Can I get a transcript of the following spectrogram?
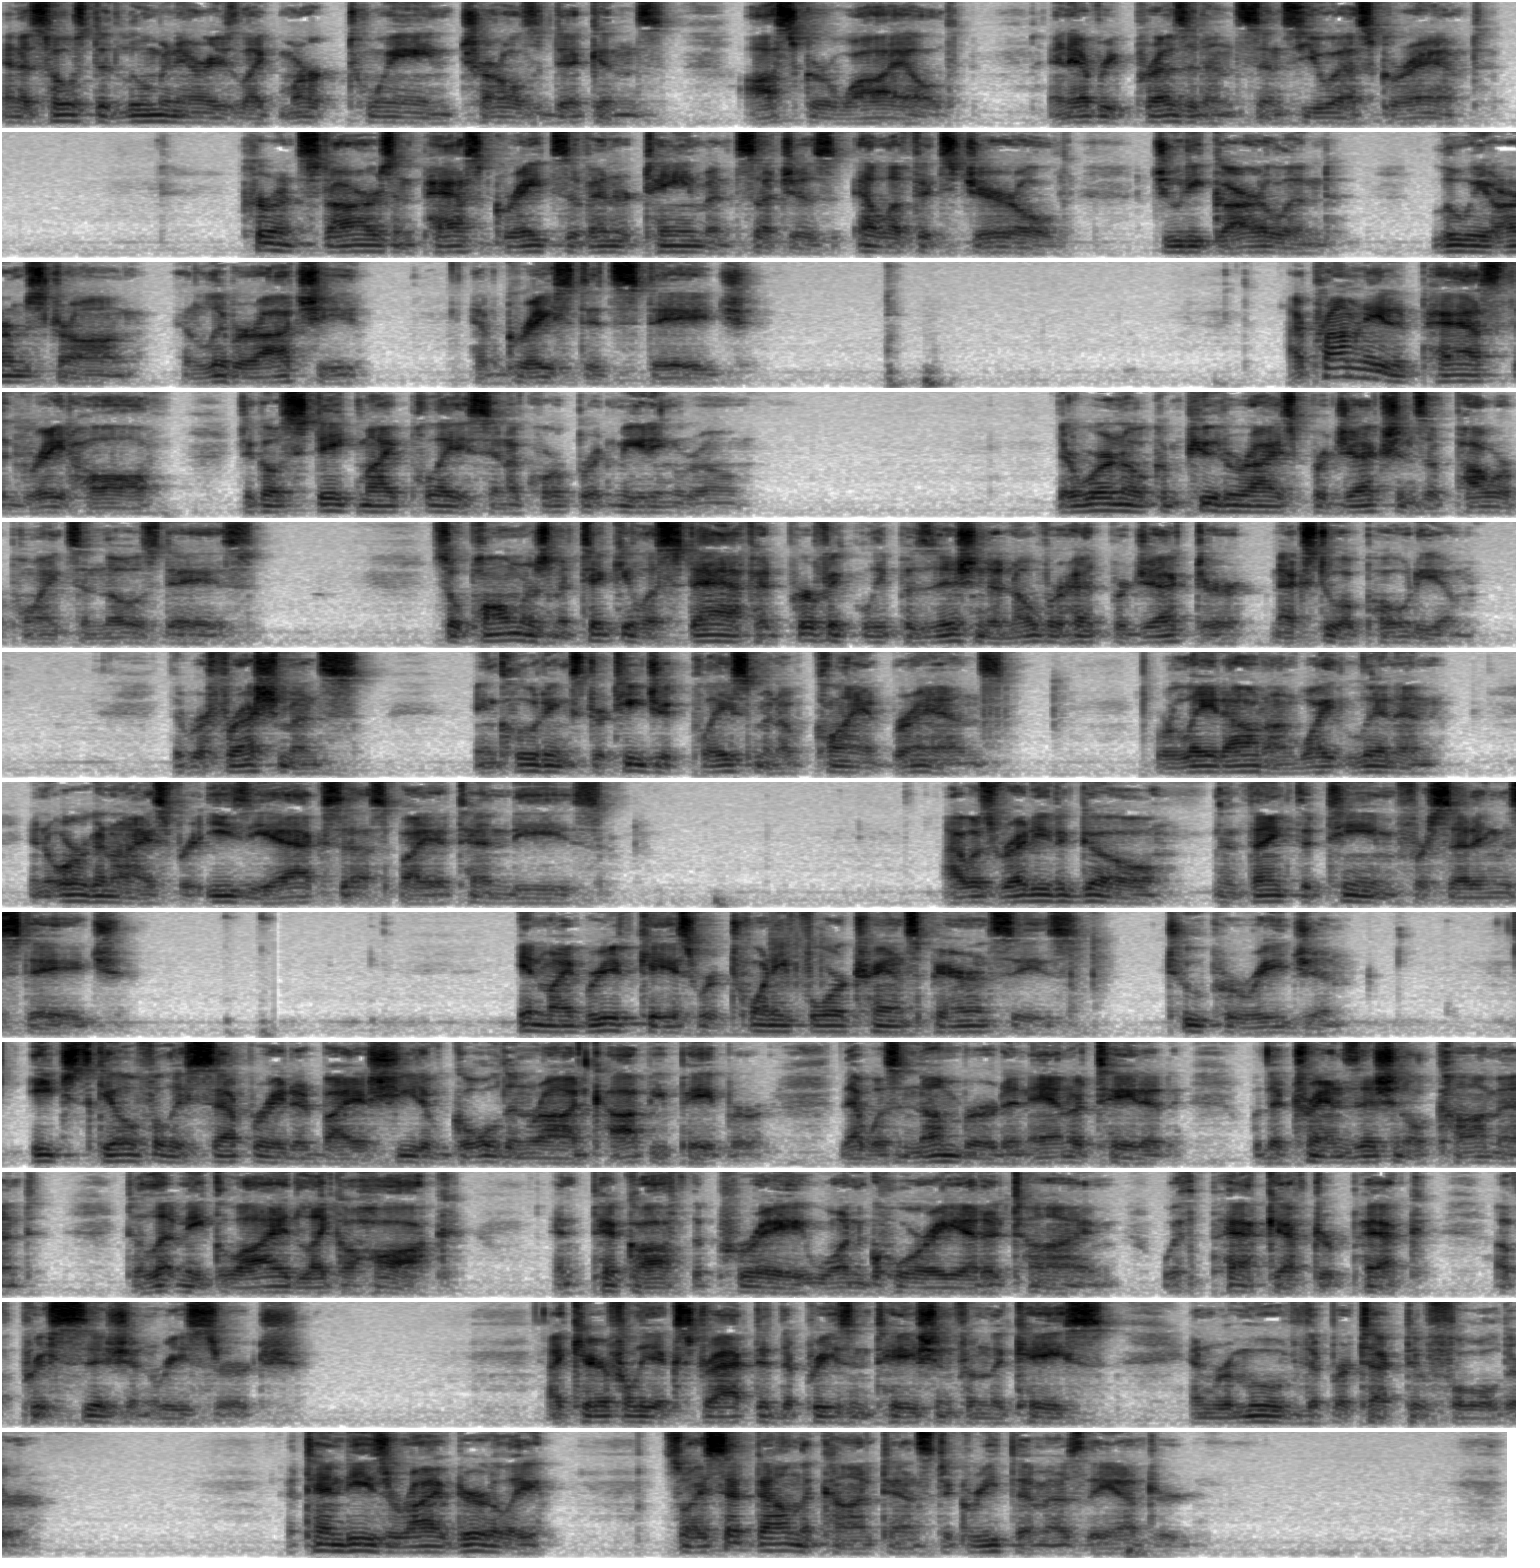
and has hosted luminaries like Mark Twain, Charles Dickens, Oscar Wilde, and every president since U.S. Grant. Current stars and past greats of entertainment such as Ella Fitzgerald, Judy Garland, Louis Armstrong, and Liberace have graced its stage. I promenaded past the Great Hall to go stake my place in a corporate meeting room. There were no computerized projections of PowerPoints in those days. So Palmer's meticulous staff had perfectly positioned an overhead projector next to a podium. The refreshments, including strategic placement of client brands, were laid out on white linen and organized for easy access by attendees. I was ready to go and thanked the team for setting the stage. In my briefcase were 24 transparencies, two per region, each skillfully separated by a sheet of goldenrod copy paper that was numbered and annotated with a transitional comment to let me glide like a hawk and pick off the prey one quarry at a time with peck after peck of precision research. I carefully extracted the presentation from the case and removed the protective folder. Attendees arrived early, so I set down the contents to greet them as they entered.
